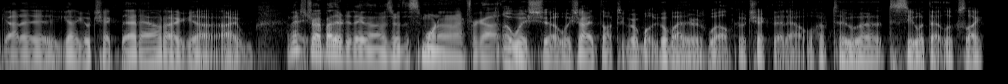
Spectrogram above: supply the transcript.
Gotta gotta go check that out. I uh, I I meant to drive by there today when I was there this morning and I forgot. I wish uh, wish I had thought to go go by there as well. Go check that out. We'll have to uh, to see what that looks like.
